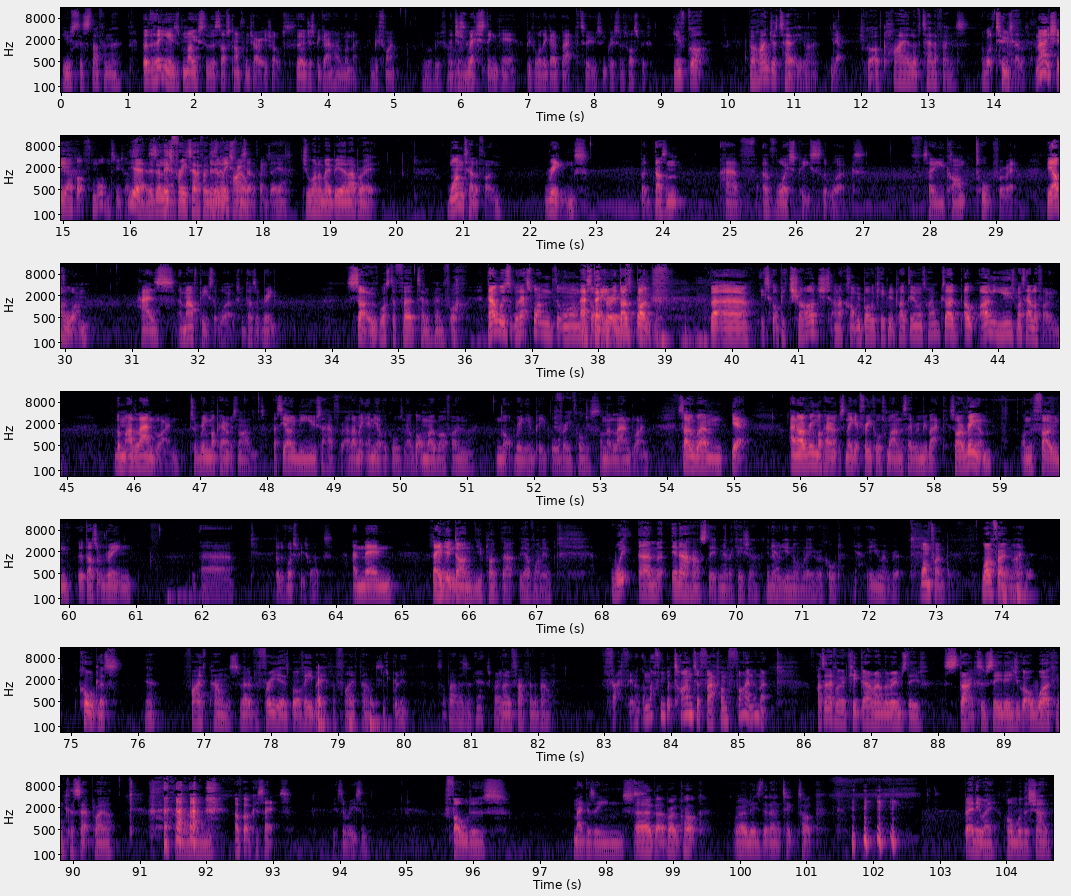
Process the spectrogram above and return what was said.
useless stuff, isn't there? But the thing is, most of the stuff's come from charity shops. So they'll just be going home, won't they? It'll be fine. It will be fun. They're just wouldn't it? resting here before they go back to St Christopher's Hospice. You've got, behind your telly, right? Yeah. You've got a pile of telephones. I've got two telephones. No, actually, I've got more than two telephones. Yeah, there's at least Yeah. three telephones There's in at a least three pile. telephones there, yeah. Do you want to maybe elaborate? One telephone rings, but doesn't have a voice piece that works. So you can't talk through it. The other one has a mouthpiece that works, but doesn't ring. So What's the third telephone for? that was well, that's one that one that got me decorative. that does both. But uh, it's got to be charged, and I can't be bothered keeping it plugged in all the time because I, oh, I only use my telephone, the, my landline, to ring my parents in Ireland. That's the only use I have for it. I don't make any other calls now. I've got a mobile phone, and I'm not ringing people Free calls. on the landline. So um, yeah, and I ring my parents, and they get free calls from Ireland, and they ring me back. So I ring them on the phone that doesn't ring, uh, but the voice piece works, and then they When you're ring done, you plug that the other one in. We um in our house, Steve, me and Acacia, you know, Yeah. you normally record. Yeah. you remember it. one phone. One phone, right? Cordless. Yeah, five pounds. We had it for three years. Bought off eBay for five pounds. It's brilliant. It's not bad, is it? Yeah, it's great. No faffing about. Faffing. I've got nothing but time to faff. I'm fine, isn't it? I don't know if I'm going to keep going around the room, Steve. Stacks of CDs. You've got a working cassette player. Um, I've got cassettes. Is the reason. Folders, magazines. uh, got a broke clock. Rollies that don't tick tock. but anyway, on with the show.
